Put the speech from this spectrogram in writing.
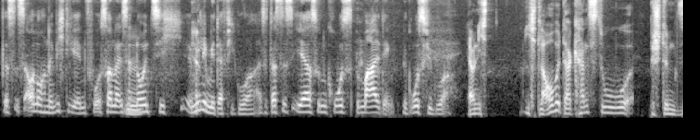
Das ist auch noch eine wichtige Info, sondern ist eine mhm. 90 mm Figur. Also das ist eher so ein großes Bemalding, eine Großfigur. Ja, und ich Ich glaube, da kannst du bestimmt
